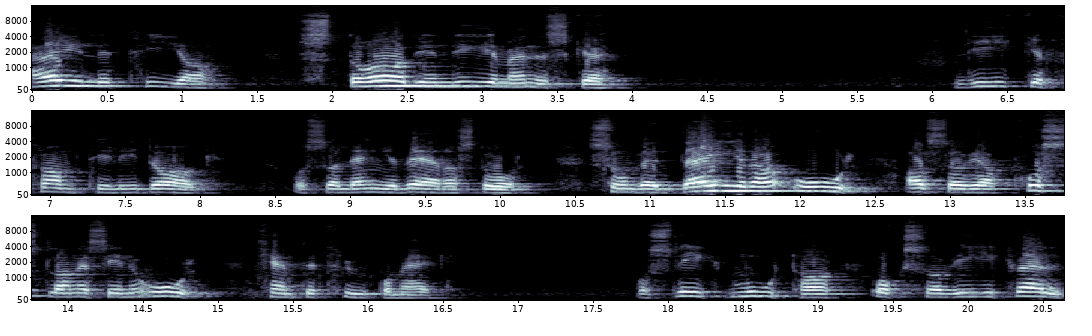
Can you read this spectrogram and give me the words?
hele tida stadig nye mennesker like fram til i dag og så lenge verda står, som ved deira ord, altså ved apostlene sine ord, kjem til tru på meg. Og slik mottar også vi i kveld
